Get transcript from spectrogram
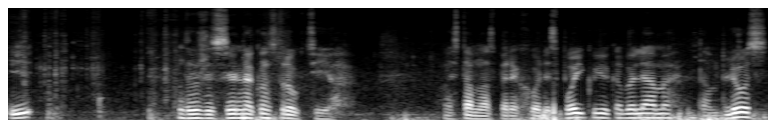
і дуже сильна конструкція. Ось там у нас переходить з пойкою кабелями, там плюс.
